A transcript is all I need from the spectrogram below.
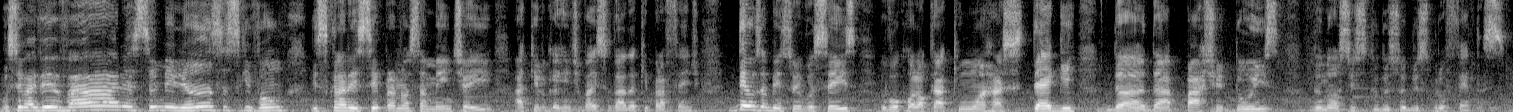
Você vai ver várias semelhanças que vão esclarecer para nossa mente aí aquilo que a gente vai estudar daqui para frente. Deus abençoe vocês. Eu vou colocar aqui uma hashtag da, da parte 2 do nosso estudo sobre os profetas.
